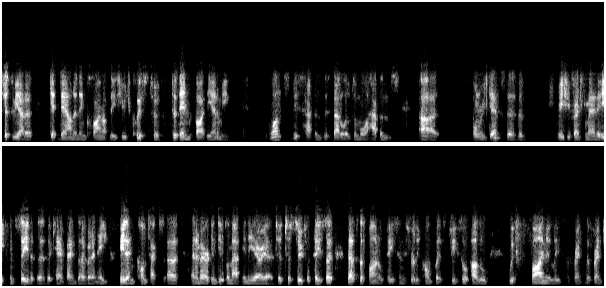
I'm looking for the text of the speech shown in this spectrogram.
just to be able to get down and then climb up these huge cliffs to to then fight the enemy. Once this happens, this Battle of Damour happens, uh, Henri Dentz, the, the Vichy French commander, he can see that the, the campaign's over and he, he then contacts uh, an American diplomat in the area to, to sue for peace. So that's the final piece in this really complex jigsaw puzzle, which finally leads to French, the French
